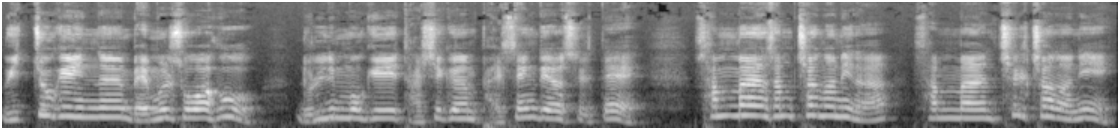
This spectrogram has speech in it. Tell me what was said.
위쪽에 있는 매물 소화 후 눌림목이 다시금 발생되었을 때 3만 3천 원이나 3만 7천 원이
